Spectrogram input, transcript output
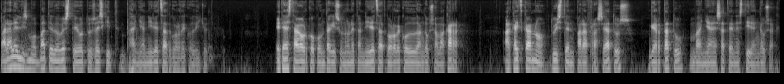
Paralelismo bat edo beste otu zaizkit, baina niretzat gordeko ditut. Eta ez da gaurko kontakizun honetan niretzat gordeko dudan gauza bakarra. Arkaitzkano tuisten parafraseatuz, gertatu, baina esaten ez diren gauzak.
